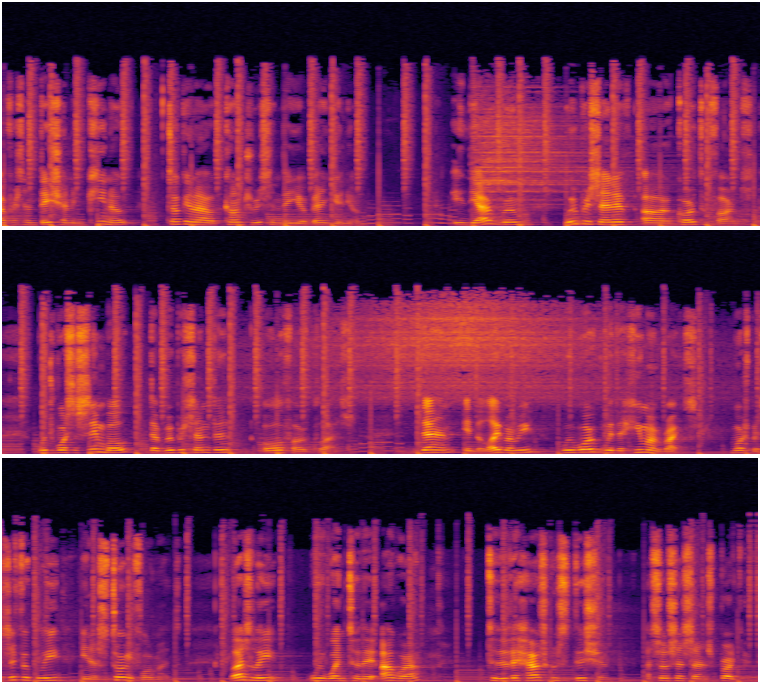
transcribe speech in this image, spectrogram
a presentation in keynote talking about countries in the European Union. In the art room, we presented our coat of arms, which was a symbol that represented all of our class. Then, in the library, we worked with the human rights, more specifically in a story format. Lastly, we went to the Agora to do the House Constitution, a social science project.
